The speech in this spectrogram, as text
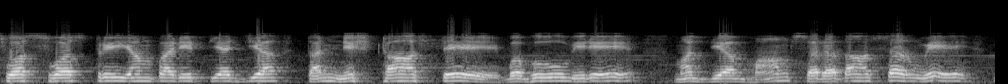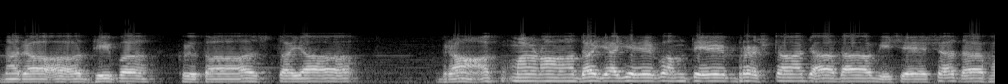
स्वस्वस्त्रियं परित्यज्य तन्निष्ठास्ते बभूविरे मद्यमांसरताः सर्वे नराधिपकृतास्तया ब्राह्मणादय एवं ते भ्रष्टा जादा विशेषदः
